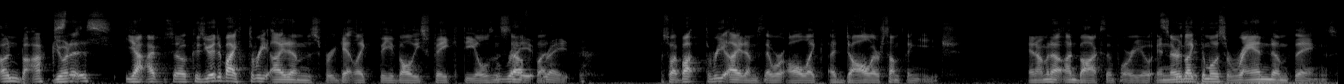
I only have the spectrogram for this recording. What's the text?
unbox You wanna- this? Yeah, I, so because you had to buy three items for get like the all these fake deals and stuff. Right, but right. so I bought three items that were all like a dollar something each, and I'm gonna unbox them for you. and they're like the most random things.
